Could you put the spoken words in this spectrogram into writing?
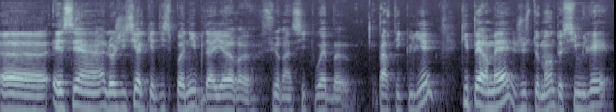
Euh, et c'est un logiciel qui est disponible d'ailleurs euh, sur un site web particulier qui permet justement de simuler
